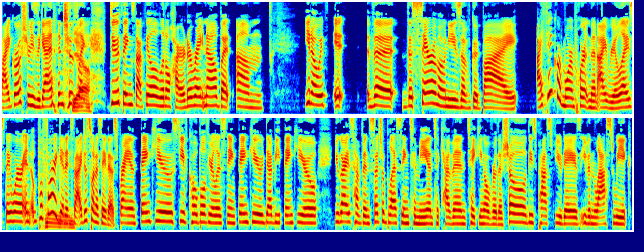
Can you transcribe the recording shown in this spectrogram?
buy groceries again and just yeah. like do things that feel a little harder right now. But, um, you know, it's, it, the, the ceremonies of goodbye, I think are more important than I realized they were. And before mm. I get into hmm. that, I just want to say this, Brian, thank you. Steve Coble, if you're listening, thank you. Debbie, thank you. You guys have been such a blessing to me and to Kevin taking over the show these past few days, even last week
